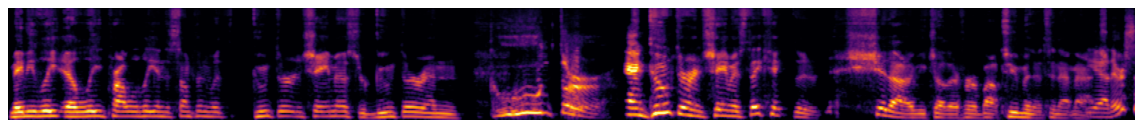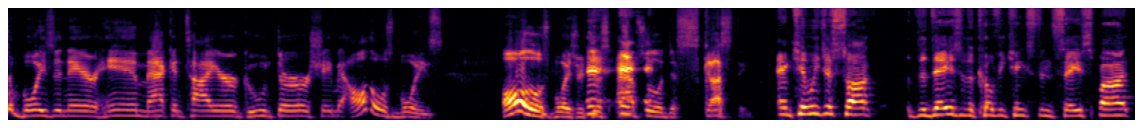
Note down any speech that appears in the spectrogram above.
maybe lead it'll lead probably into something with Gunther and Sheamus or Gunther and Gunther. and Gunther and Sheamus, they kicked the shit out of each other for about two minutes in that match. Yeah, there's some boys in there. Him, McIntyre, Gunther, Shane, all those boys. All those boys are just and- absolutely disgusting. And can we just talk the days of the Kofi Kingston save spot?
